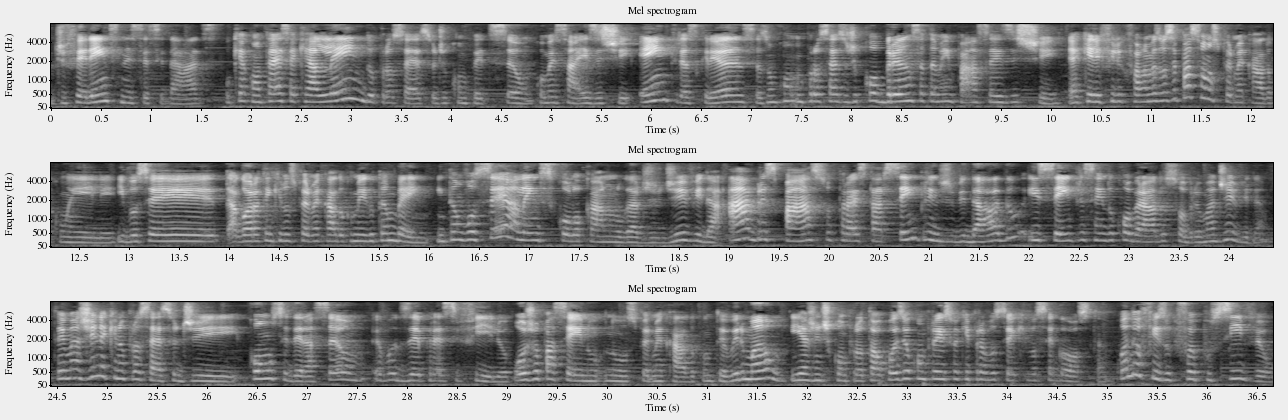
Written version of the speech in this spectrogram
diferentes necessidades, o que acontece é que além do processo de competição começar a existir entre as crianças, um, um processo de cobrança também passa a existir. É aquele filho que fala: Mas você passou no supermercado com ele e você agora tem que ir no supermercado comigo também. Então você, além de se colocar no lugar de dívida, abre espaço para estar sempre endividado e sempre sendo cobrado sobre uma dívida. Então imagina que no processo de consideração, eu vou dizer para esse filho: hoje eu passei no, no, supermercado com teu irmão e a gente comprou tal coisa e eu comprei isso aqui para você que você gosta. Quando eu fiz o que foi possível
